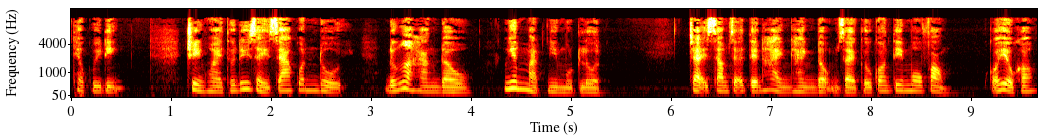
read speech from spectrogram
theo quy định. Trình Hoài Thứ đi giày ra quân đội, đứng ở hàng đầu, nghiêm mặt nhìn một lượt. Chạy xong sẽ tiến hành hành động giải cứu con tim mô phỏng, có hiểu không?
